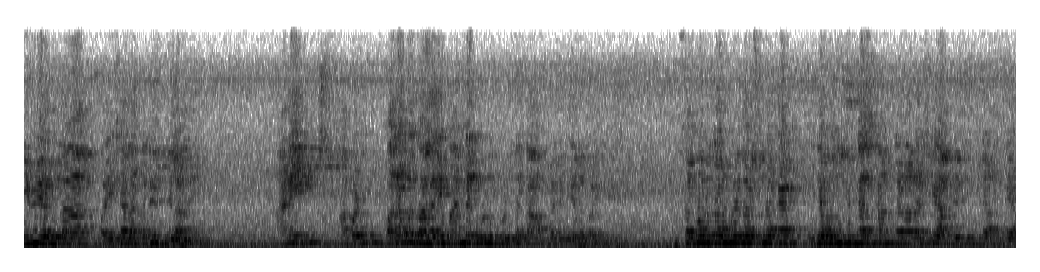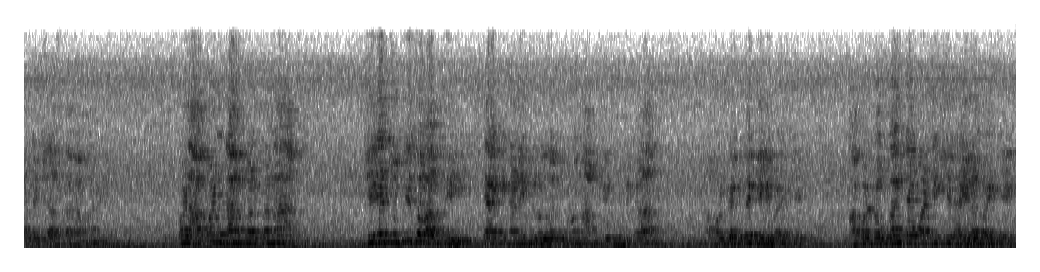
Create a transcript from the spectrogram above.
ईव्हीएमला पैशाला कधीच दिला नाही. आणि आपण पराभव झाला हे मान्य करून पुढचं काम आपल्याला केलं पाहिजे. समोरचा उमेदवार सुद्धा काय उद्यापासून विकास काम करणार अशी आपली तुमच्या हस्ते अपेक्षा असता कामा नये पण आपण काम करताना जे जे चुकीचं वागतील त्या ठिकाणी विरोधक म्हणून आपली भूमिका आपण व्यक्त केली पाहिजे. आपण लोकांच्या पाठीशी राहिलं पाहिजे.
